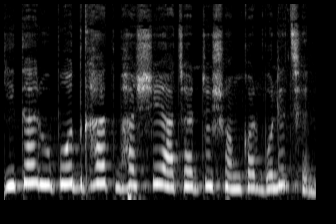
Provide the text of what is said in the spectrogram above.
গীতার উপোদ্ঘাত ভাষ্যে আচার্য শঙ্কর বলেছেন,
